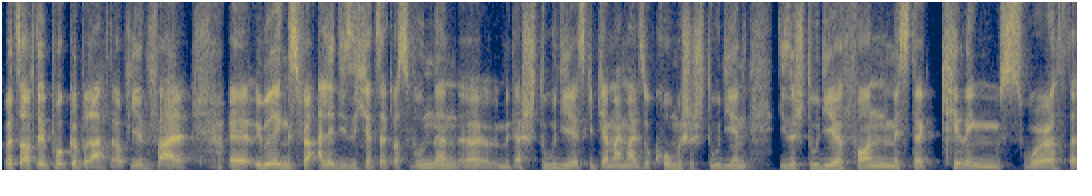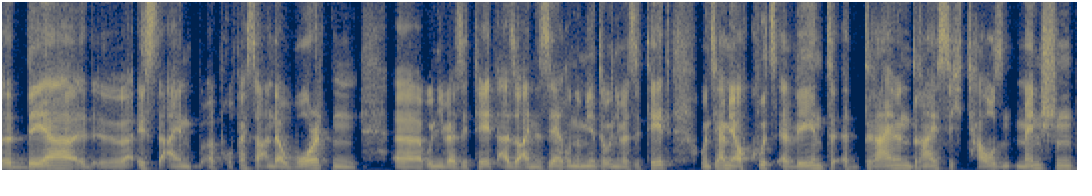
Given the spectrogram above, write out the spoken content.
Kurz auf den Punkt gebracht, auf jeden Fall. Äh, übrigens für alle, die sich jetzt etwas wundern äh, mit der Studie, es gibt ja manchmal so komische Studien. Diese Studie von Mr. Killingsworth, äh, der ist ein Professor an der Wharton Universität, also eine sehr renommierte Universität. Und Sie haben ja auch kurz erwähnt, 33.000 Menschen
